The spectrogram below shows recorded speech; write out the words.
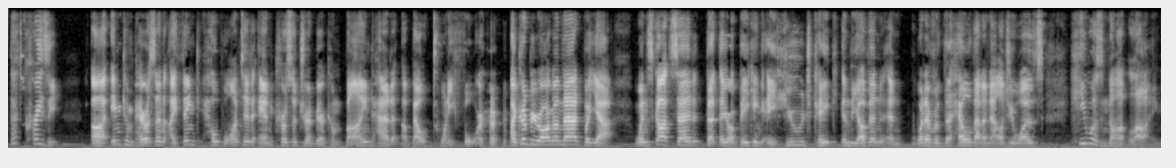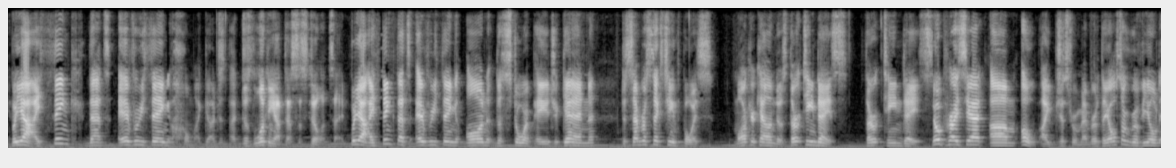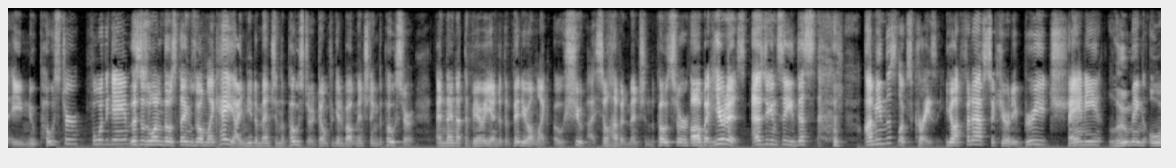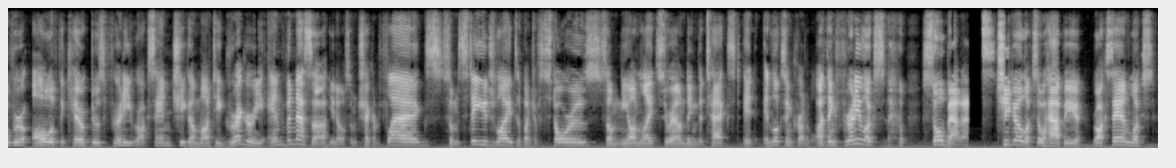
that's crazy. Uh, in comparison, I think Help Wanted and Curse of Dreadbear combined had about 24. I could be wrong on that, but yeah. When Scott said that they are baking a huge cake in the oven and whatever the hell that analogy was, he was not lying. But yeah, I think that's everything. Oh my god, just, uh, just looking at this is still insane. But yeah, I think that's everything on the store page. Again, December 16th, boys. Mark your calendars, 13 days. 13 days. No price yet. Um, oh, I just remembered. They also revealed a new poster for the game. This is one of those things where I'm like, hey, I need to mention the poster. Don't forget about mentioning the poster. And then at the very end of the video, I'm like, oh shoot, I still haven't mentioned the poster. Uh, but here it is. As you can see, this... I mean, this looks crazy. You got FNAF Security Breach, Vanny looming over all of the characters, Freddy, Roxanne, Chica, Monty, Gregory, and Vanessa. You know, some checkered flags, some stage lights, a bunch of stars, some neon lights surrounding the text. It, it looks incredible. I think Freddy looks so badass. Chica looks so happy. Roxanne looks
